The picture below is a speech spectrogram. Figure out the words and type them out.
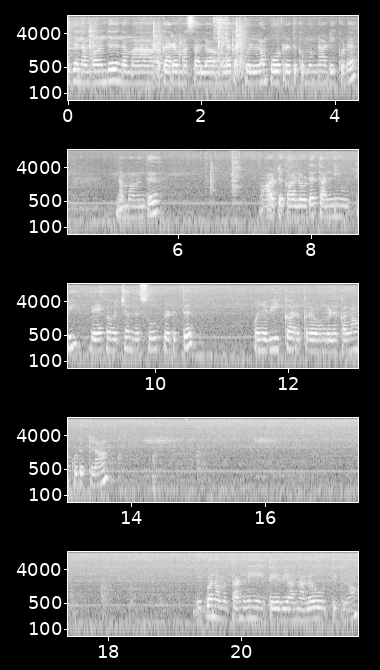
இதை நம்ம வந்து இந்த மா கரம் மசாலா மிளகாத்தூள்லாம் போடுறதுக்கு முன்னாடி கூட நம்ம வந்து ஆட்டுக்காலோட தண்ணி ஊற்றி வேக வச்சு அந்த சூப் எடுத்து கொஞ்சம் வீக்காக இருக்கிறவங்களுக்கெல்லாம் கொடுக்கலாம். இப்போ நம்ம தண்ணி தேவையான அளவு ஊற்றிக்கலாம்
